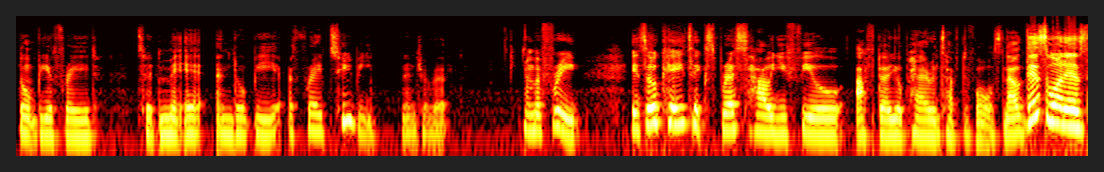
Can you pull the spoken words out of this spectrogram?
don't be afraid to admit it and don't be afraid to be an introvert. Number three it's okay to express how you feel after your parents have divorced. Now, this one is,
